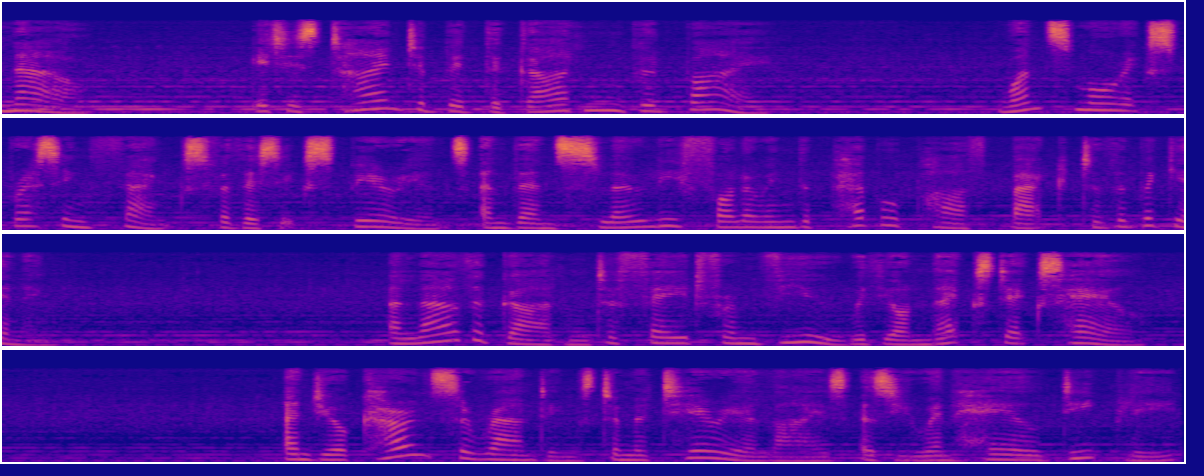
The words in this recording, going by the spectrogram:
Now, it is time to bid the garden goodbye once more expressing thanks for this experience and then slowly following the pebble path back to the beginning. Allow the garden to fade from view with your next exhale. And your current surroundings to materialize as you inhale deeply,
